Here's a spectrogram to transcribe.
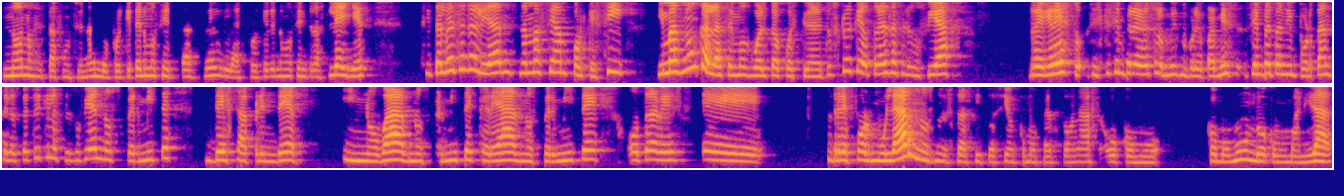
no nos está funcionando, por qué tenemos ciertas reglas, por qué tenemos ciertas leyes, si tal vez en realidad nada más sean porque sí, y más nunca las hemos vuelto a cuestionar. Entonces creo que otra vez la filosofía, regreso, si es que siempre regreso lo mismo, porque para mí es siempre tan importante el aspecto de que la filosofía nos permite desaprender, innovar, nos permite crear, nos permite otra vez eh, reformularnos nuestra situación como personas o como como mundo, como humanidad.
